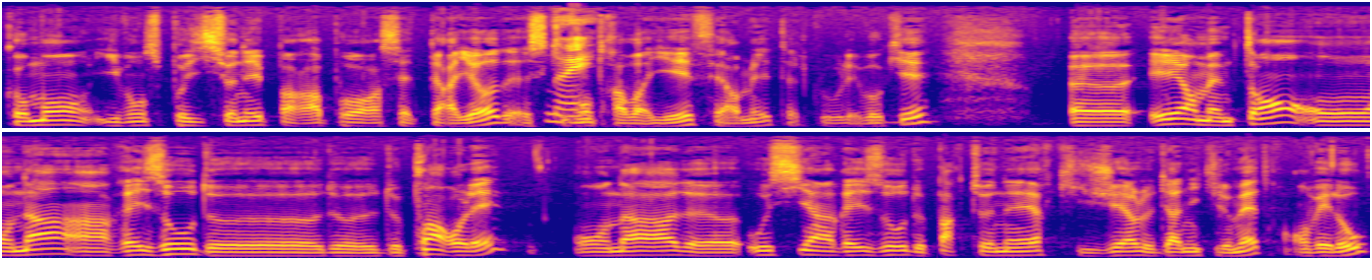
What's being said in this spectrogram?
comment ils vont se positionner par rapport à cette période. Est-ce qu'ils vont travailler, fermer, tel que vous l'évoquiez? Euh, Et en même temps, on a un réseau de, de, de points relais on a euh, aussi un réseau de partenaires qui gèrent le dernier kilomètre en vélo.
